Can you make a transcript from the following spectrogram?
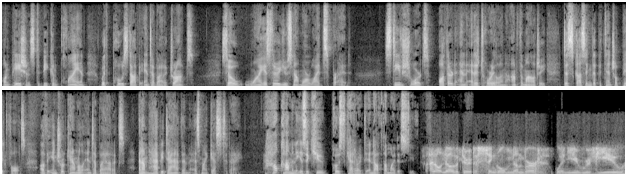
on patients to be compliant with post op antibiotic drops. So, why is their use not more widespread? Steve Schwartz authored an editorial in Ophthalmology discussing the potential pitfalls of intracameral antibiotics, and I'm happy to have him as my guest today. How common is acute post cataract endophthalmitis, Steve? I don't know that there's a single number. When you review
